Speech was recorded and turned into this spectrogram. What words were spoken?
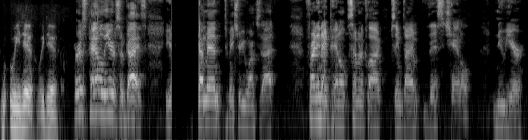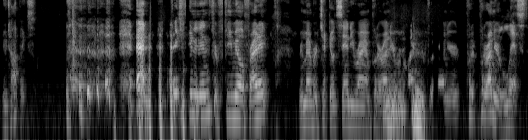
We do. We do. First panel of the year. So guys, you man to make sure you watch that Friday night panel, seven o'clock, same time. This channel, new year, new topics. and thanks for tuning in for Female Friday remember check out Sandy Ryan. Put her on your reminder. Put her on your put her, put her on your list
